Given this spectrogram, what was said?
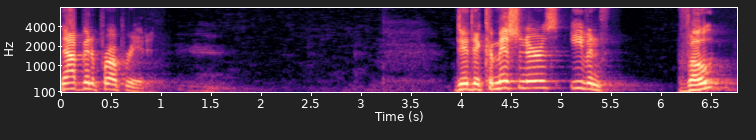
Not been appropriated. Did the commissioners even vote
